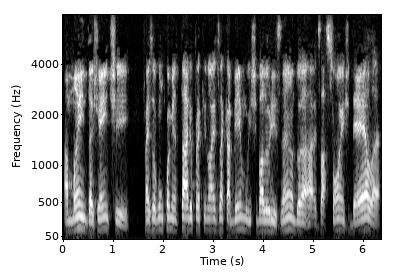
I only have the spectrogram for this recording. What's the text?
a mãe da gente faz algum comentário para que nós acabemos valorizando as ações dela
